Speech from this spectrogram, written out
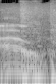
Make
